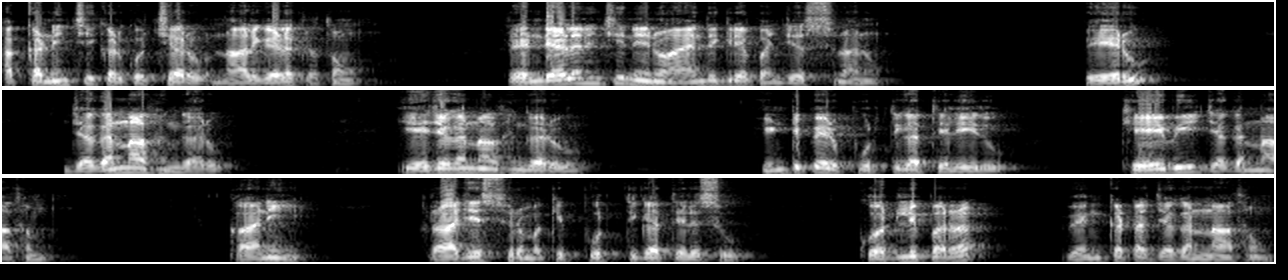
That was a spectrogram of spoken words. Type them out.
అక్కడి నుంచి ఇక్కడికి వచ్చారు నాలుగేళ్ళ క్రితం. రెండేళ్ళ నుంచి నేను ఆయన దగ్గరే పనిచేస్తున్నాను. పేరు? జగన్నాథం గారు. ఏ జగన్నాథం గారు? ఇంటి పేరు పూర్తిగా తెలియదు కేవి జగన్నాథం. కానీ రాజేశ్వరమ్మకి పూర్తిగా తెలుసు. కొర్లిపర వెంకట జగన్నాథం.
